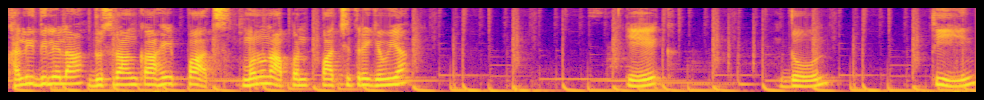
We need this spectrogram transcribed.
खाली दिलेला दुसरा अंक आहे पाच. म्हणून आपण पाच चित्रे घेऊया. एक दोन तीन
